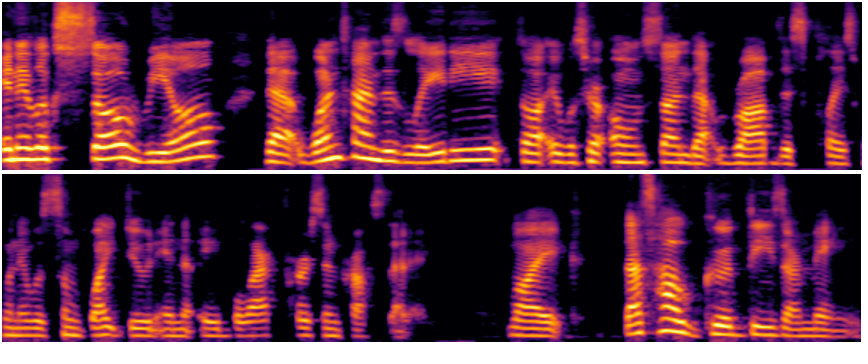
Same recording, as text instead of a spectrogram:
And it looks so real that one time this lady thought it was her own son that robbed this place when it was some white dude in a black person prosthetic. Like that's how good these are made.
